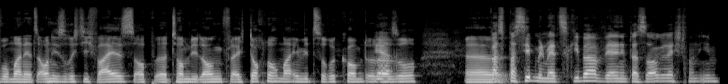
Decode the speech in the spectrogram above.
wo man jetzt auch nicht so richtig weiß, ob äh, Tom DeLong vielleicht doch noch mal irgendwie zurückkommt oder Ja. so. Äh, Was passiert mit Matt Skipper? Wer nimmt das Sorgerecht von ihm?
